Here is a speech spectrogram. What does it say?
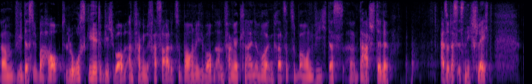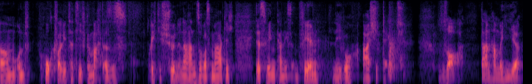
ähm, wie das überhaupt losgeht, wie ich überhaupt anfange, eine Fassade zu bauen, wie ich überhaupt anfange, kleine Wolkenkratzer zu bauen, wie ich das äh, darstelle. Also das ist nicht schlecht ähm, und hochqualitativ gemacht. Also es ist richtig schön in der Hand, sowas mag ich. Deswegen kann ich es empfehlen. Lego Architect. So, dann haben wir hier.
